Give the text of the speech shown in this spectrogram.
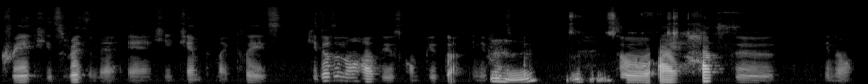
create his resume, and he came to my place. He doesn't know how to use computer in the 1st Mhm. place, Mhm. so I had to, you know,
